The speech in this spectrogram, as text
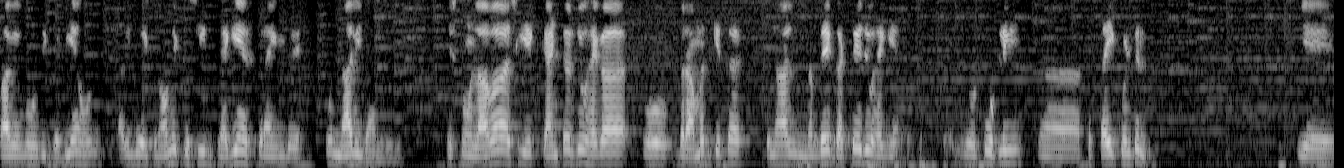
ਭਾਵੇਂ ਉਹ ਉਹਦੀ ਗੱਡੀਆਂ ਹੋਣ, ਸਾਰੀ ਜੋ ਇਕਨੋਮਿਕ ਪ੍ਰੋਸੀਡ ਹੈਗੇ ਆ ਇਸ ਕ੍ਰਾਈਮ ਦੇ, ਉਹ ਨਾਲ ਹੀ ਜਾਣਗੇ ਇਸ ਤੋਂ ਇਲਾਵਾ ਅਸੀਂ ਇੱਕ ਕੈਂਟਰ ਜੋ ਹੈਗਾ, ਉਹ ਬਰਾਮਦ ਕੀਤਾ ਹੈ, ਤੇ ਨਾਲ 90 ਗੱਟੇ ਜੋ ਹੈਗੇ ਆ, ਜੋ ਟੋਟਲਿੰਗ 27 ਕੁਇੰਟਲ ਇਹ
